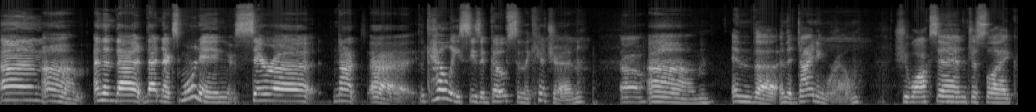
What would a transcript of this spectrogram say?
Um, Um, and then that that next morning, Sarah, not uh, Kelly sees a ghost in the kitchen. oh. Um, in the in the dining room, she walks in just like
